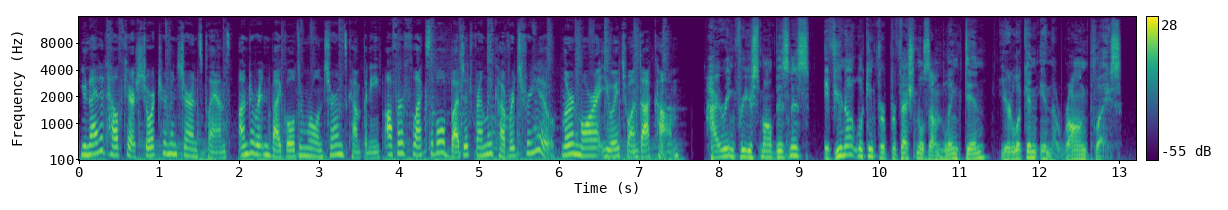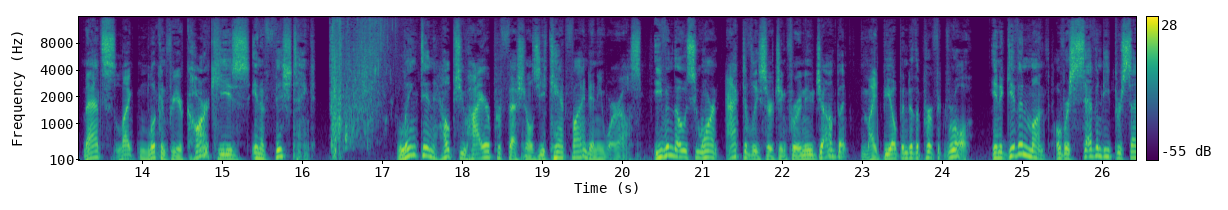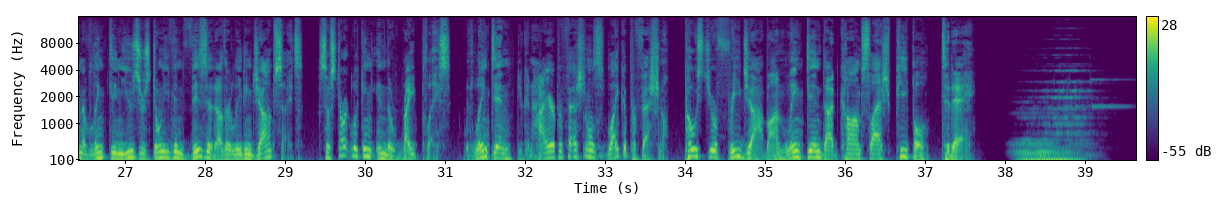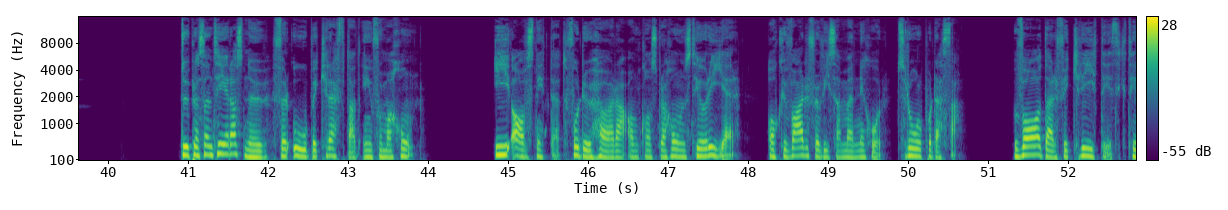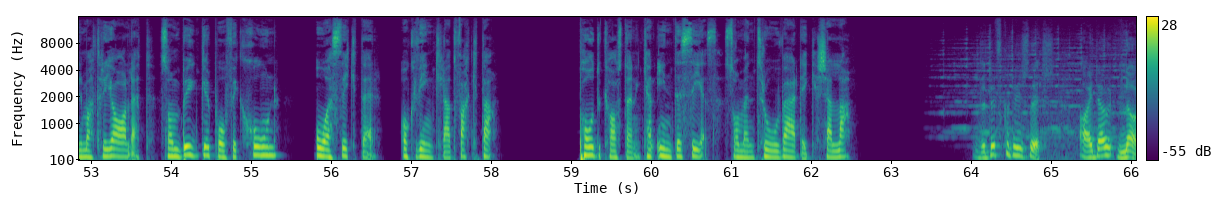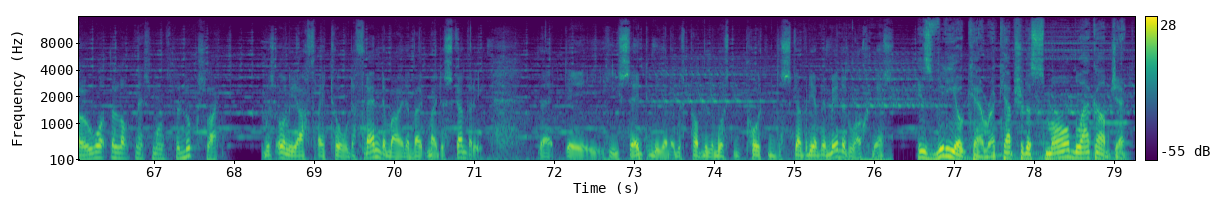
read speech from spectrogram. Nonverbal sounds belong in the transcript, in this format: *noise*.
United Healthcare short term insurance plans, underwritten by Golden Rule Insurance Company, offer flexible, budget friendly coverage for you. Learn more at uh1.com. Hiring for your small business? If you're not looking for professionals on LinkedIn, you're looking in the wrong place. That's like looking for your car keys in a fish tank. LinkedIn helps you hire professionals you can't find anywhere else, even those who aren't actively searching for a new job but might be open to the perfect role. In a given month, over 70% of LinkedIn users don't even visit other leading job sites. So start looking in the right place. With LinkedIn, you can hire professionals like a professional. Post your free job on linkedin.com slash people today. Du presenteras nu för obekräftad information. I avsnittet får du höra om konspirationsteorier och varför vissa människor tror på dessa. Var därför kritisk till materialet som bygger på fiktion, åsikter och vinklad fakta. Podcasten kan inte ses som en trovärdig källa. The difficulty is this I don't know what the Loch Ness Monster looks like. It was only after I told a friend of mine about my discovery that uh, he said to me that it was probably the most important discovery ever made in Loch Ness. His video camera captured a small black object.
